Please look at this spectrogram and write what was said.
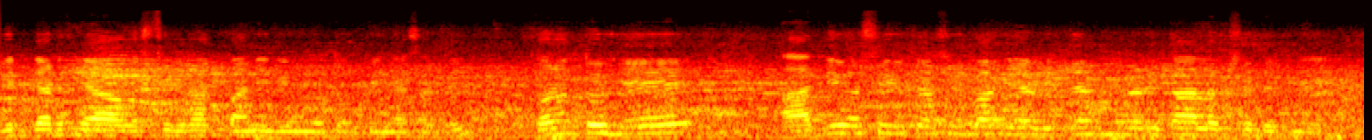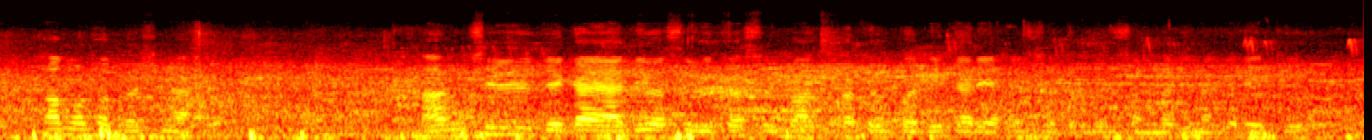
विद्यार्थी या वसतिगृहात पाणी घेऊन येतो पिण्यासाठी. परंतु हे आदिवासी विकास विभाग या विद्यार्थ्यांकडे का लक्ष देत नाही? हा मोठा प्रश्न आहे. आमचे जे काय आदिवासी विकास विभाग प्रकल्प अधिकारी आहेत छत्रपती संभाजीनगर येथील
